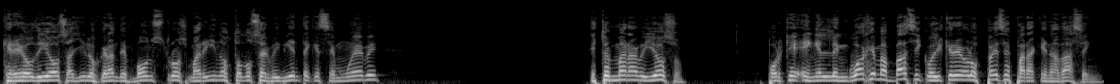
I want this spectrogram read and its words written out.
Creó Dios allí los grandes monstruos marinos, todo ser viviente que se mueve, esto es maravilloso, porque en el lenguaje más básico él creó los peces para que nadasen.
